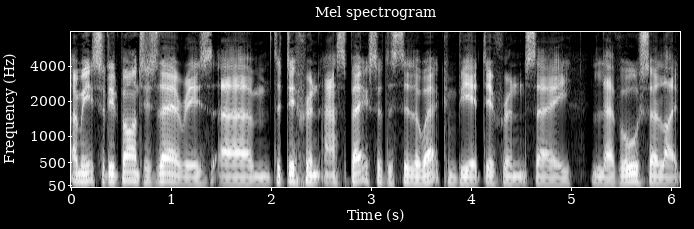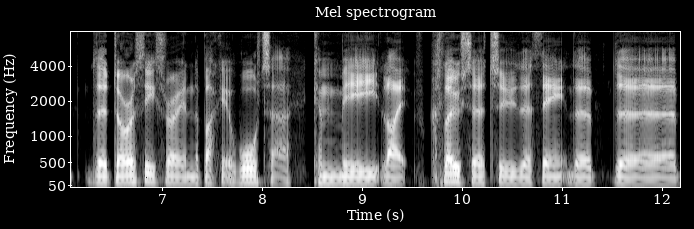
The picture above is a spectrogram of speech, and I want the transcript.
I mean, so the advantage there is um, the different aspects of the silhouette can be at different, say, levels. So like the Dorothy throwing the bucket of water can be like closer to the thing, the the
